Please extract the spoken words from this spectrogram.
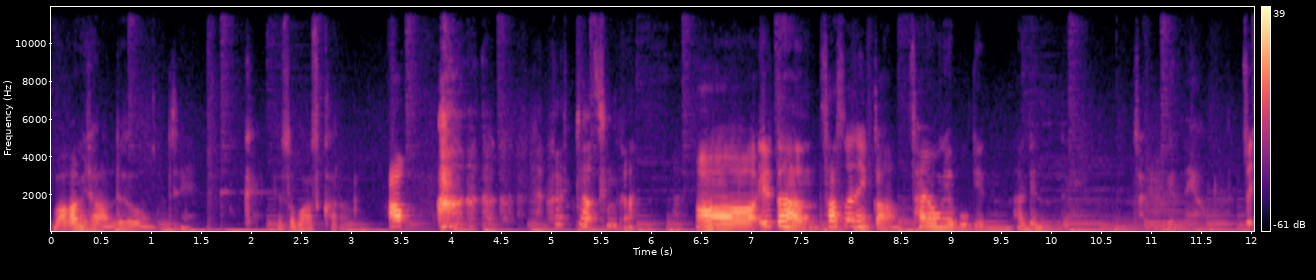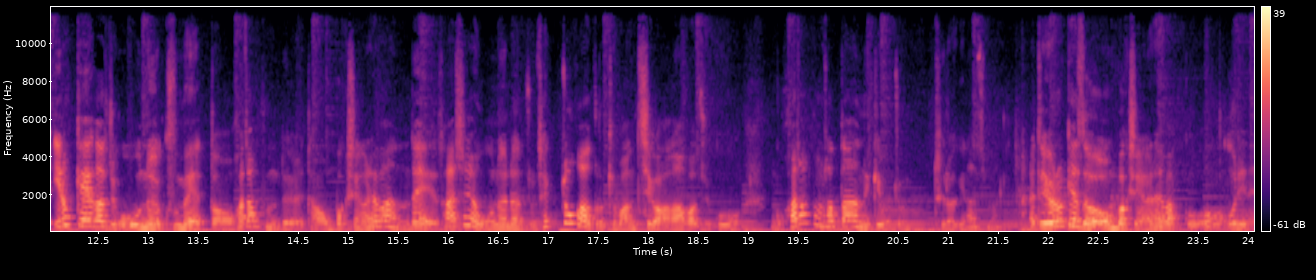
마감이 잘 안 돼서 그런 건지. 이렇게 해서 마스카라. 아우! 짜증나. 아 일단 샀으니까 사용해보긴 하겠는데 잘 모르겠네요. 자, 이렇게 해가지고 오늘 구매했던 화장품들 다 언박싱을 해봤는데 사실 오늘은 좀 색조가 그렇게 많지가 않아가지고 화장품 샀다는 느낌은 좀 덜하긴 하지만 하여튼 이렇게 해서 언박싱을 해봤고 우리는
